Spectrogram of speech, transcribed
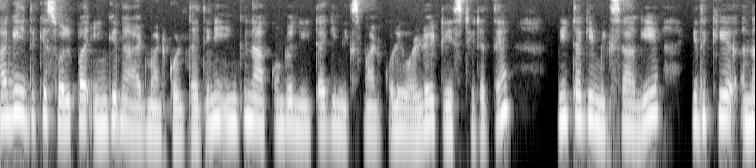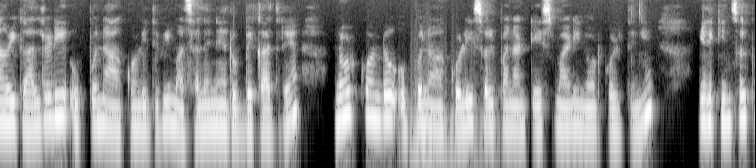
ಹಾಗೆ ಇದಕ್ಕೆ ಸ್ವಲ್ಪ ಇಂಗಿನ ಆಡ್ ಮಾಡ್ಕೊಳ್ತಾ ಇದ್ದೀನಿ. ಇಂಗಿನ ಹಾಕೊಂಡು ನೀಟಾಗಿ ಮಿಕ್ಸ್ ಮಾಡ್ಕೊಳ್ಳಿ. ಒಳ್ಳೆ ಟೇಸ್ಟ್ ಇರುತ್ತೆ. ನೀಟಾಗಿ ಮಿಕ್ಸ್ ಆಗಿ ಇದಕ್ಕೆ ನಾವೀಗ ಆಲ್ರೆಡಿ ಉಪ್ಪನ್ನ ಹಾಕೊಂಡಿದ್ದೀವಿ ಮಸಾಲೆನೇ ರುಬ್ಬೇಕಾದ್ರೆ. ನೋಡಿಕೊಂಡು ಉಪ್ಪನ್ನ ಹಾಕ್ಕೊಳ್ಳಿ ಸ್ವಲ್ಪ ನಾನು ಟೇಸ್ಟ್ ಮಾಡಿ ನೋಡ್ಕೊಳ್ತೀನಿ. ಇದಕ್ಕೆ ಇನ್ನು ಸ್ವಲ್ಪ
